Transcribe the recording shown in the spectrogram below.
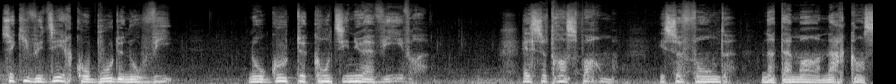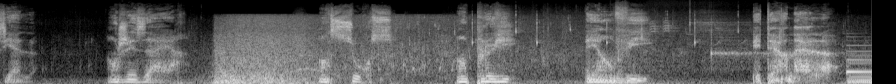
Ce qui veut dire qu'au bout de nos vies, nos gouttes continuent à vivre. Elles se transforment et se fondent notamment en arc-en-ciel, en geyser, en source, en pluie et en vie éternelle.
